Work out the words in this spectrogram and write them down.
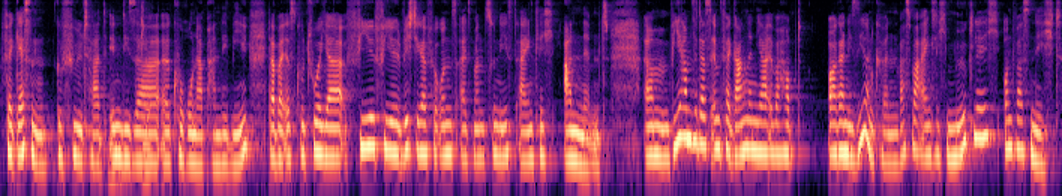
vergessen gefühlt hat in dieser äh, Corona-Pandemie. Dabei ist Kultur ja viel, viel wichtiger für uns, als man zunächst eigentlich annimmt. Ähm, wie haben Sie das im vergangenen Jahr überhaupt organisieren können? Was war eigentlich möglich und was nicht?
